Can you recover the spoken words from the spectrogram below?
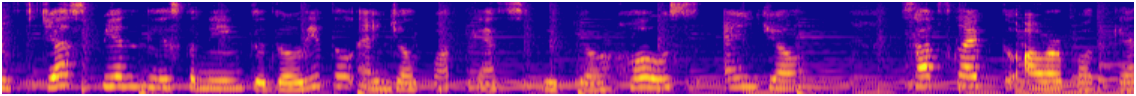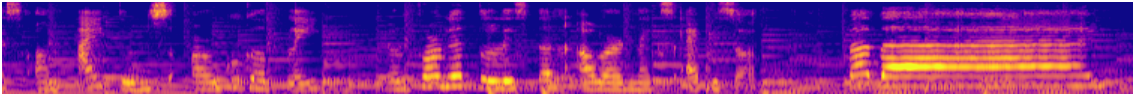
You've just been listening to the Little Angel podcast with your host, Angel. Subscribe to our podcast on iTunes or Google Play. Don't forget to listen our next episode. Bye bye.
